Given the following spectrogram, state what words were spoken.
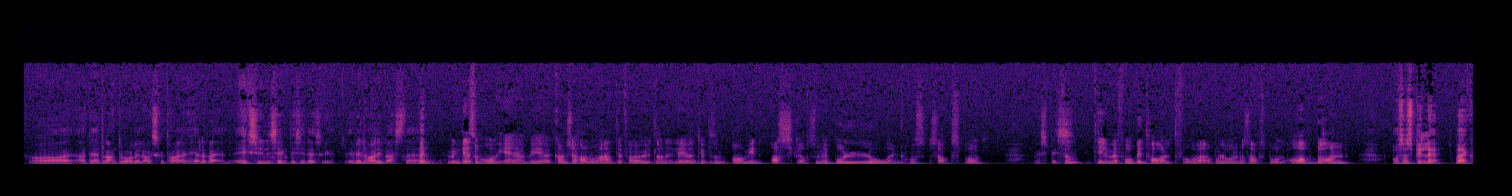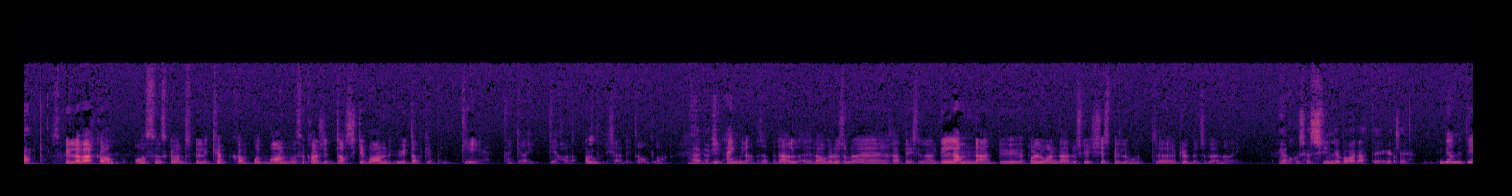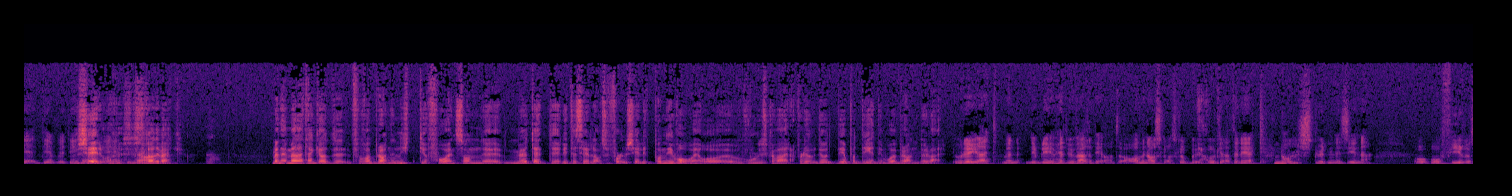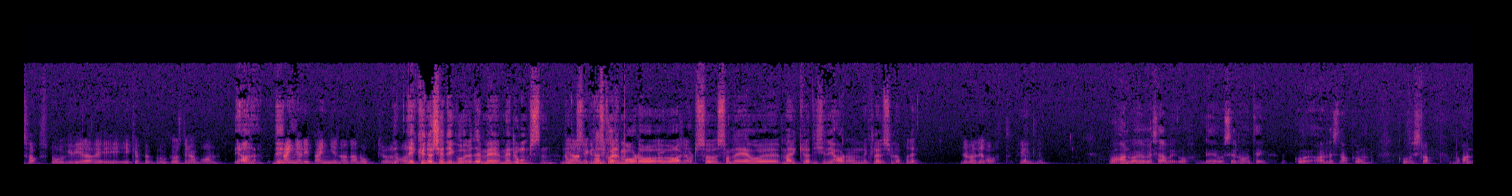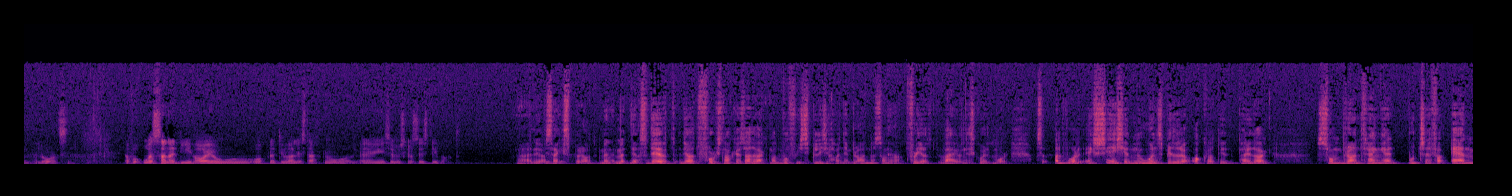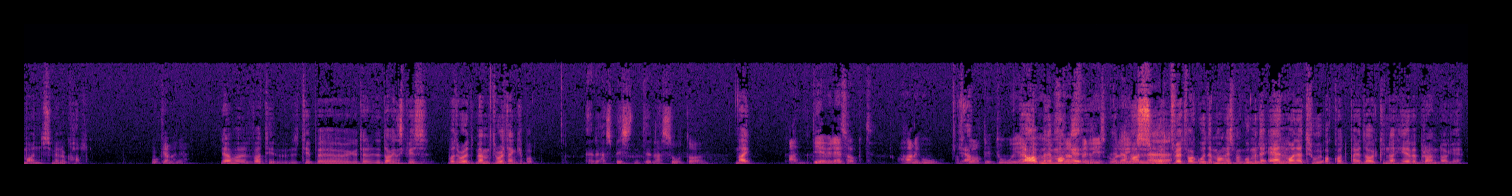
Og at et eller annet dårlig lag skal ta hele veien. Jeg synes egentlig ikke det er så gøy. Jeg vil ha de beste. Men, men det som òg er, vi kanskje har noe å hente fra utlandet, det er jo en type som Amin Asker, som er på lån hos Sarpsborg. Som til og med får betalt for å være på lån hos Sarpsborg av Brann. Og som spiller hver kamp. Spiller hver kamp. Og så skal han spille cupkamp mot Brann, og så kanskje daske Brann ut av cupen. Det tenker jeg, det hadde aldri skjedd i et annet land. Nei, I. England for eksempel, der lager du sånne retningslinjer. Glem det. Du er på lån der. Du skal ikke spille mot eh, klubben som lønner deg. Ja. Hvor sannsynlig var dette egentlig? Ja, men det, det, det, Det skjer jo det er helt stadig vekk. Ja. Men, men jeg tenker at eh, for Brann er nyttig å få en sånn eh, møte et eliteserielag, så får du se litt på nivået og eh, hvor du skal være. For det, det, er på det nivået Brann bør være. Jo, det er greit, men det blir jo helt uverdig at Amin Asker skal br- bruke dette de knallskuddene sine og, og fyre Sarpsborg videre i, i cupen på bekostning av Brann. Ja, det- trenger de pengene og den oppturen. Det, det kunne skjedd i går, det med, med Lorentzen. Ja, Lorentzen det kunne ha skåret mål og, avgjort. Så, sånn er jo eh, merkelig at ikke de har noen klausuler på det. Det er veldig rart, egentlig. Og han var jo reserve i går. Det er også en annen ting. Hvor alle snakker om hvorfor slapp Brann Lorentzen. Ja, for Åsane de har jo åpnet jo veldig sterkt nå. og Det er ingen som husker sist de vant. Nei, de har seks på rad. Men, men det, altså det, at, det at folk snakker stadig vekk om at hvorfor spiller ikke han i Brann sånn, Ja. fordi at hver gang de skårer et mål. Altså, alvorlig, jeg ser ikke noen spillere akkurat i, per i dag som Brann trenger, bortsett fra én mann som er lokal. Og hvem er det? Ja, hva, hva tipper gutter? Det er Dagens quiz. Hva tror du, hvem tror du jeg tenker på? Er det her spissen til Nessotra? Nei. Ja, det ville jeg sagt. Han er god. Han Ja. skåret i to igjen. Ja, men det er mange- det han- Soltvedt var god. Det er mange som er gode, men det er én mann jeg tror akkurat per i dag kunne heve Brannlaget.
